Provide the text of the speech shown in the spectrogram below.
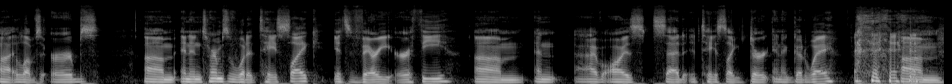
Uh, it loves herbs. Um, and in terms of what it tastes like, it's very earthy. Um, and I've always said it tastes like dirt in a good way. Um,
